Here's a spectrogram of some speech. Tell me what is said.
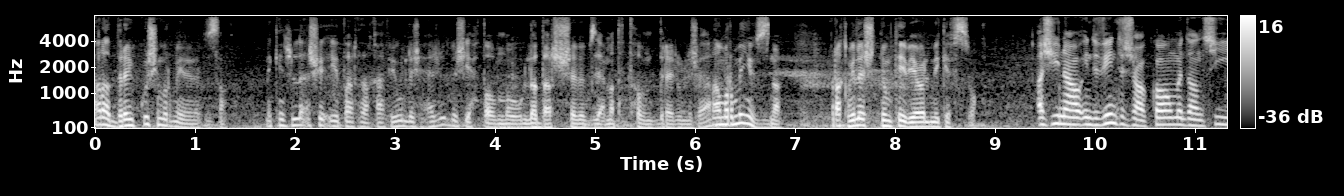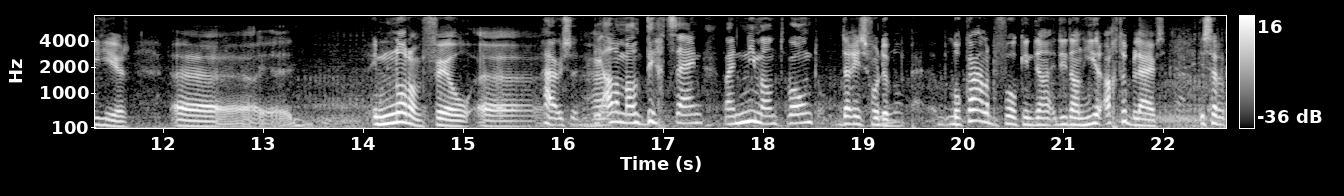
راه الدراري كلشي مرميين هنا في الزنقه ما كاينش لا شي اطار ثقافي ولا شي حاجه باش يحتضنوا ولا دار الشباب زعما تحتضن الدراري ولا شي حاجه راه مرميين في الزنقه راه قبيله شفتهم كيبيعوا الميكا في السوق Als je nou in de winter zou komen, dan zie je hier eh, enorm veel... eh, Huizen die allemaal dicht zijn, waar niemand woont. Daar is voor de lokale bevolking die- dan hier achterblijft, is er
